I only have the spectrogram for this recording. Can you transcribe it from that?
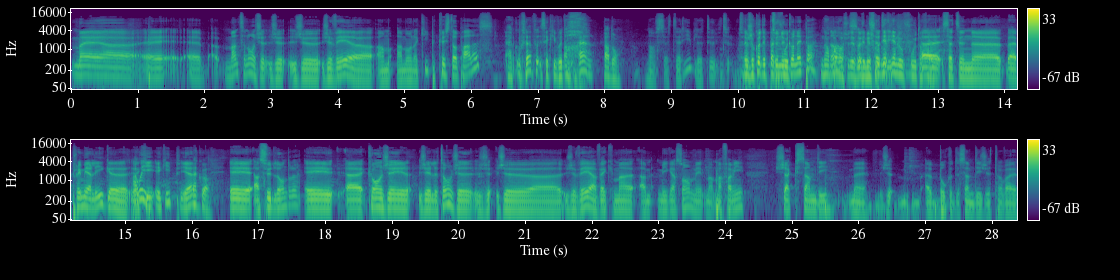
mais euh, euh, euh, maintenant je je je je vais à, mon équipe Crystal Palace. Ah, c'est qui votre ah, pardon. Non, c'est terrible. Tu, tu, tu- Je connais pas tu le ne connais pas Non, pardon, je suis désolé, mais je connais rien au foot en euh, fait. c'est une euh, euh, Premier League euh, Ah oui. équipe, yeah, D'accord. et à Sud Londres. Et euh, quand j'ai j'ai le temps, je je je, euh, je vais avec ma mes garçons, mes, ma, ma famille chaque samedi. Mais je, euh, beaucoup de samedis, je travaille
